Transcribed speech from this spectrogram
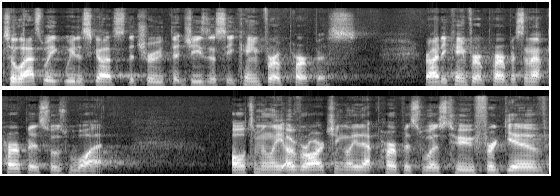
So last week we discussed the truth that Jesus, He came for a purpose. Right? He came for a purpose. And that purpose was what? Ultimately, overarchingly, that purpose was to forgive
